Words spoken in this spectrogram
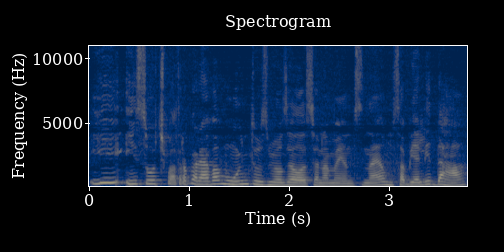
e isso, tipo, atrapalhava muito os meus relacionamentos, né? Eu não sabia lidar.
